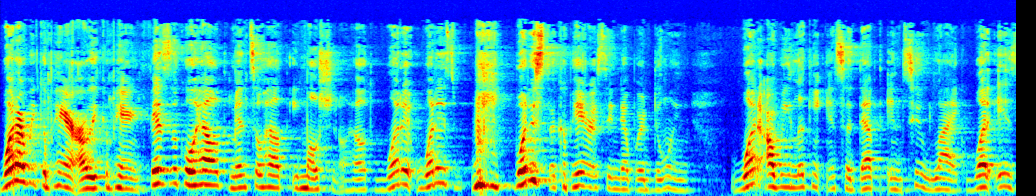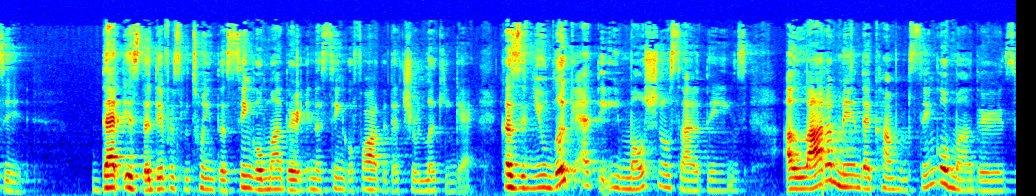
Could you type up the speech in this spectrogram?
What are we comparing? Are we comparing physical health, mental health, emotional health? What it, what is what is the comparison that we're doing? What are we looking into depth into? Like, what is it? that is the difference between the single mother and the single father that you're looking at. Because if you look at the emotional side of things, a lot of men that come from single mothers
